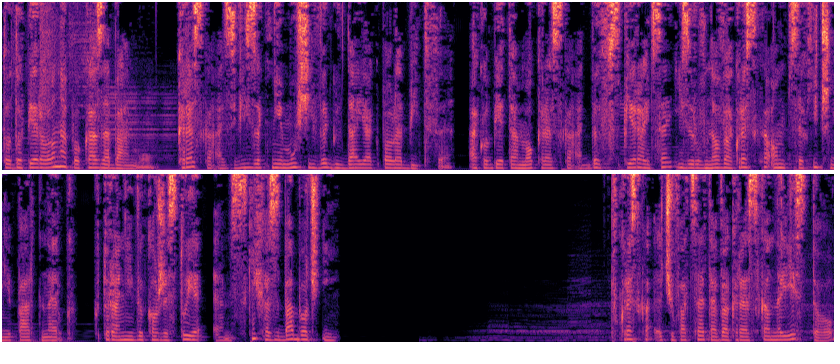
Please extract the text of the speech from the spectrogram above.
To dopiero ona pokaza bamu, kreska A zwizek nie musi wygląda jak pole bitwy, a kobieta mokreska jakby wspierajce i zrównowa kreska on psychicznie partnerk, która nie wykorzystuje emskich zbaboć i w kreska eciu faceta wa kreska ne jest to,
